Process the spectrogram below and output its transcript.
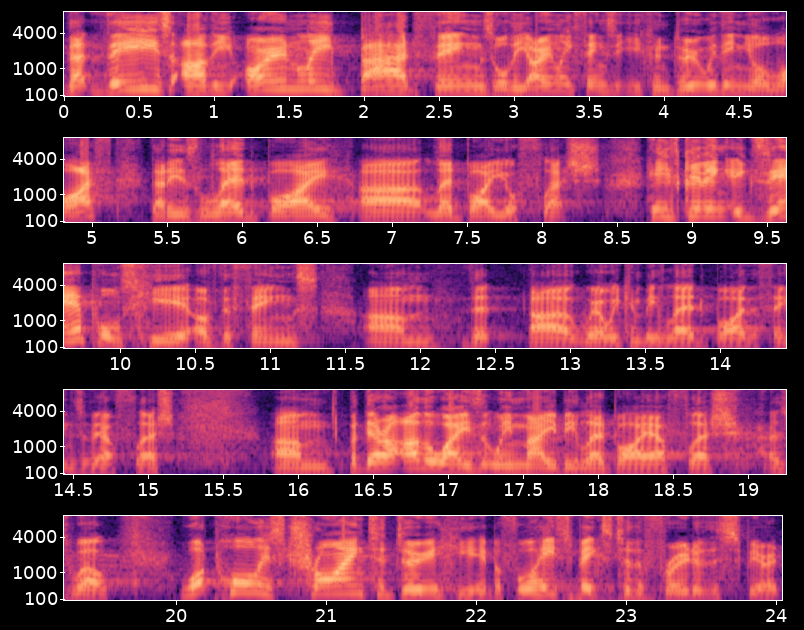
that these are the only bad things or the only things that you can do within your life that is led by, uh, led by your flesh. He's giving examples here of the things um, that, uh, where we can be led by the things of our flesh. Um, but there are other ways that we may be led by our flesh as well. What Paul is trying to do here, before he speaks to the fruit of the Spirit,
